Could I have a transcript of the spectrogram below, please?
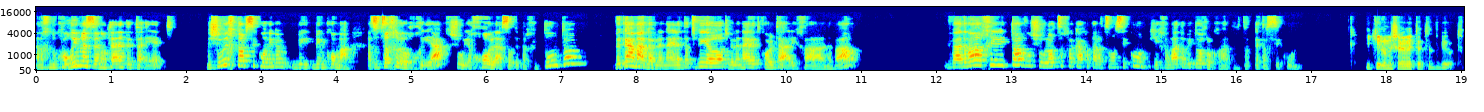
אנחנו קוראים לזה נותנת את העט, ושהוא יכתוב סיכונים במקומה. אז הוא צריך להוכיח שהוא יכול לעשות את החיתום טוב, וגם אגב לנהל את התביעות ולנהל את כל תהליך הדבר. והדבר הכי טוב הוא שהוא לא צריך לקחת על עצמו סיכון, כי חברת הביטוח לוקחת את הסיכון. היא כאילו משלמת את התביעות.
